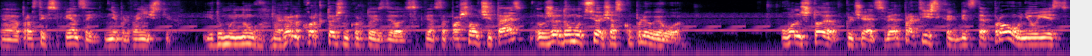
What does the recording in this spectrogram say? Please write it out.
э, простых секвенций, не полифонических. И думаю, ну, наверное, Korg точно крутой сделали секвенсор. Пошел читать, уже думаю, все, сейчас куплю его. Он что включает в себя? Это практически как BitStep Pro, у него есть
